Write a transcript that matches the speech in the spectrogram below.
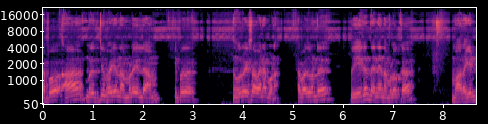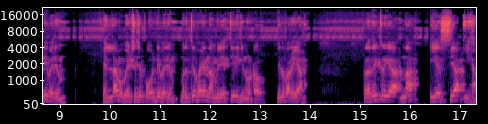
അപ്പോൾ ആ മൃത്യുഭയം നമ്മളെല്ലാം ഇപ്പോൾ നൂറ് വയസ്സാവാനാണ് പോണം. അപ്പോൾ അതുകൊണ്ട് വേഗം തന്നെ നമ്മളൊക്കെ മറയേണ്ടി വരും. എല്ലാം ഉപേക്ഷിച്ച് പോകേണ്ടി വരും. മൃത്യുഭയം നമ്മിൽ എത്തിയിരിക്കുന്നു കേട്ടോ. ഇത് പറയുകയാണ്. പ്രതിക്രിയ ന യസ്യ ഇഹ.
